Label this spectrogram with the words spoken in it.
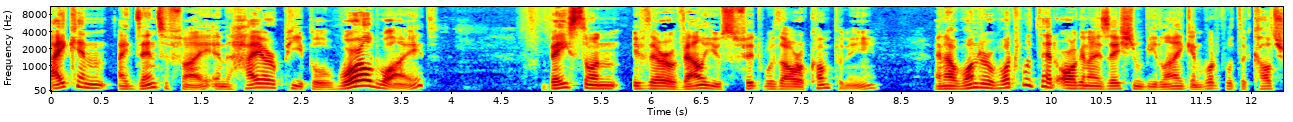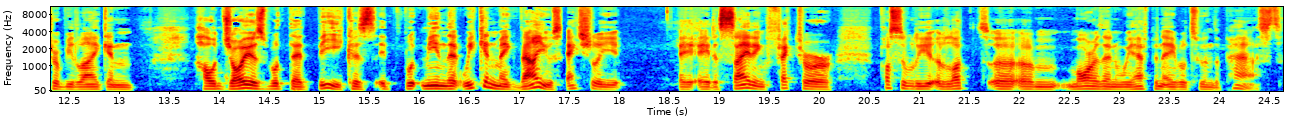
i can identify and hire people worldwide based on if their values fit with our company. And I wonder what would that organization be like and what would the culture be like and how joyous would that be? Because it would mean that we can make values actually a, a deciding factor, possibly a lot uh, um, more than we have been able to in the past.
